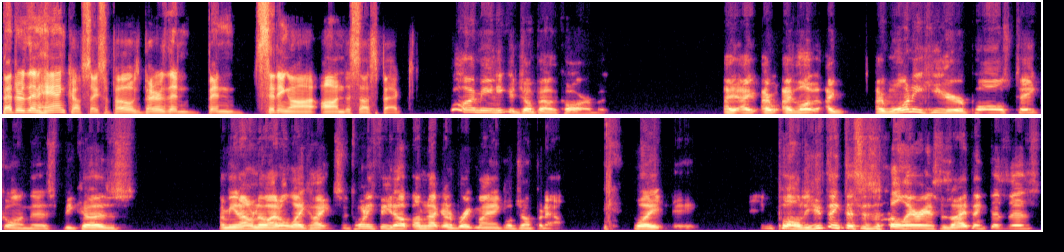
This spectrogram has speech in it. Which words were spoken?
better than handcuffs i suppose. Better than been sitting on on the suspect. Well i mean he could jump out of the car but i i i, I love i i want to hear paul's take on this because I mean, I don't know. I don't like heights. So 20 feet up, I'm not going to break my ankle jumping out. Wait, Paul, do you think this is hilarious as I think this is?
